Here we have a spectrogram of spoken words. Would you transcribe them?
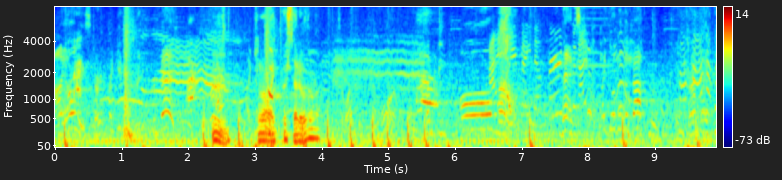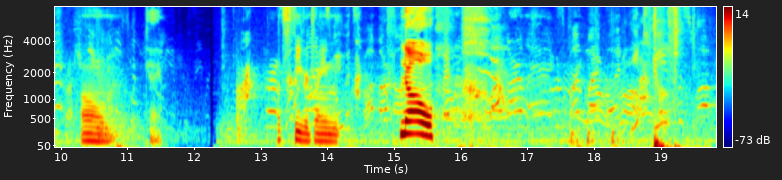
I always start by getting ready for bed. Hmm. Can I like push that over? Comfy What fever dream? We would swap our arms, No! then we would swap our legs one by one. Each piece was swapped,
